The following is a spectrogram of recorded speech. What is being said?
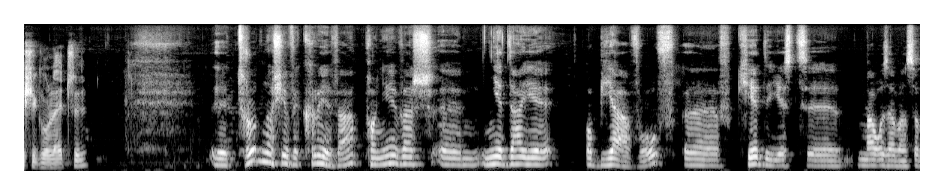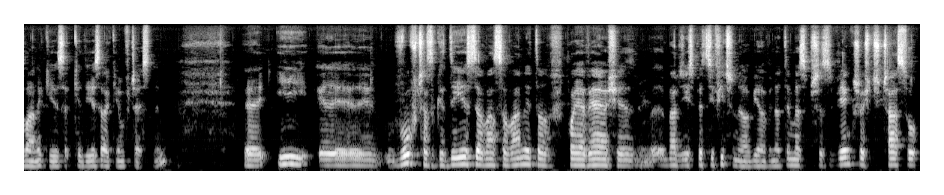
się go leczy? Y, trudno się wykrywa, ponieważ nie daje objawów, e, kiedy jest e, mało zaawansowany, kiedy jest, kiedy jest rakiem wczesnym. I wówczas, gdy jest zaawansowany, to pojawiają się bardziej specyficzne objawy. Natomiast przez większość czasu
